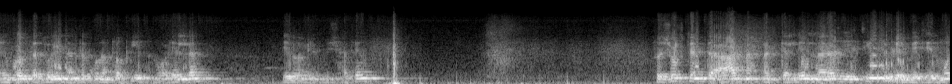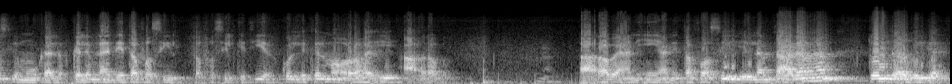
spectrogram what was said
إن كنت تريد أن تكون فقيها وإلا يبقى مش هتنفع. فشفت انت قعدنا إحنا اتكلمنا رغي كتير في كلمتين مسلم ومكلف. اتكلمنا قد إيه تفاصيل؟ تفاصيل كتير. كل كلمة وراها إيه؟ عقربه عقربه يعني إيه؟ يعني تفاصيل إن لم تعلمها تلدغ بالجهل.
